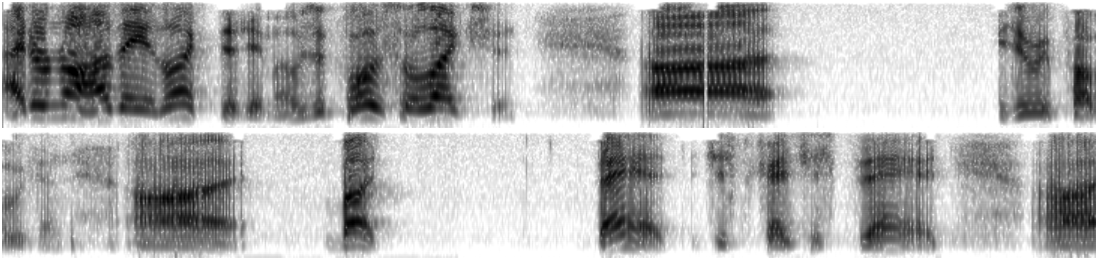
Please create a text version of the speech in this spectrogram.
I don't know how they elected him. It was a close election. Uh, he's a Republican. Uh, but bad. Just the guy's just bad. Uh,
